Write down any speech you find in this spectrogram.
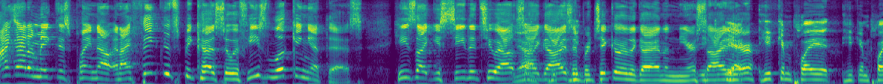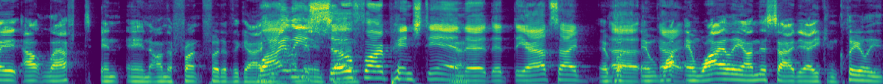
I got to make this play now. And I think it's because, so if he's looking at this, he's like, you see the two outside he- guys, in particular the guy on the near side yeah, here. He can play it. He can play it out left and, and on the front foot of the guy. Wiley is so far pinched in Yeah. that, that the outside And, uh, and, and Wiley on this side, yeah, he can clearly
